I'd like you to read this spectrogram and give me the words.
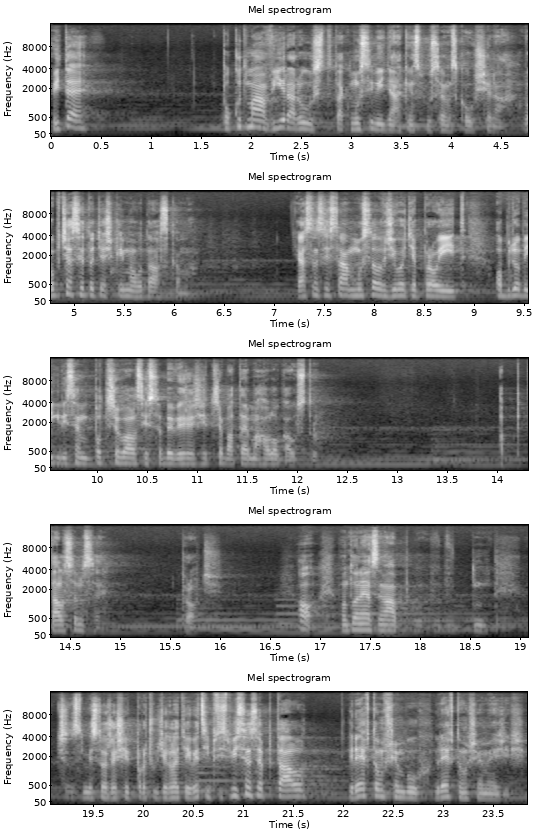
Víte, pokud má víra růst, tak musí být nějakým způsobem zkoušená. Občas je to těžkýma otázkama. Já jsem si sám musel v životě projít období, kdy jsem potřeboval si sobě vyřešit třeba téma holokaustu. A ptal jsem se, proč? O, on to nemá smysl řešit, proč u těchto těch věcí. Spíš jsem se ptal, kde je v tom všem Bůh, kde je v tom všem Ježíš.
